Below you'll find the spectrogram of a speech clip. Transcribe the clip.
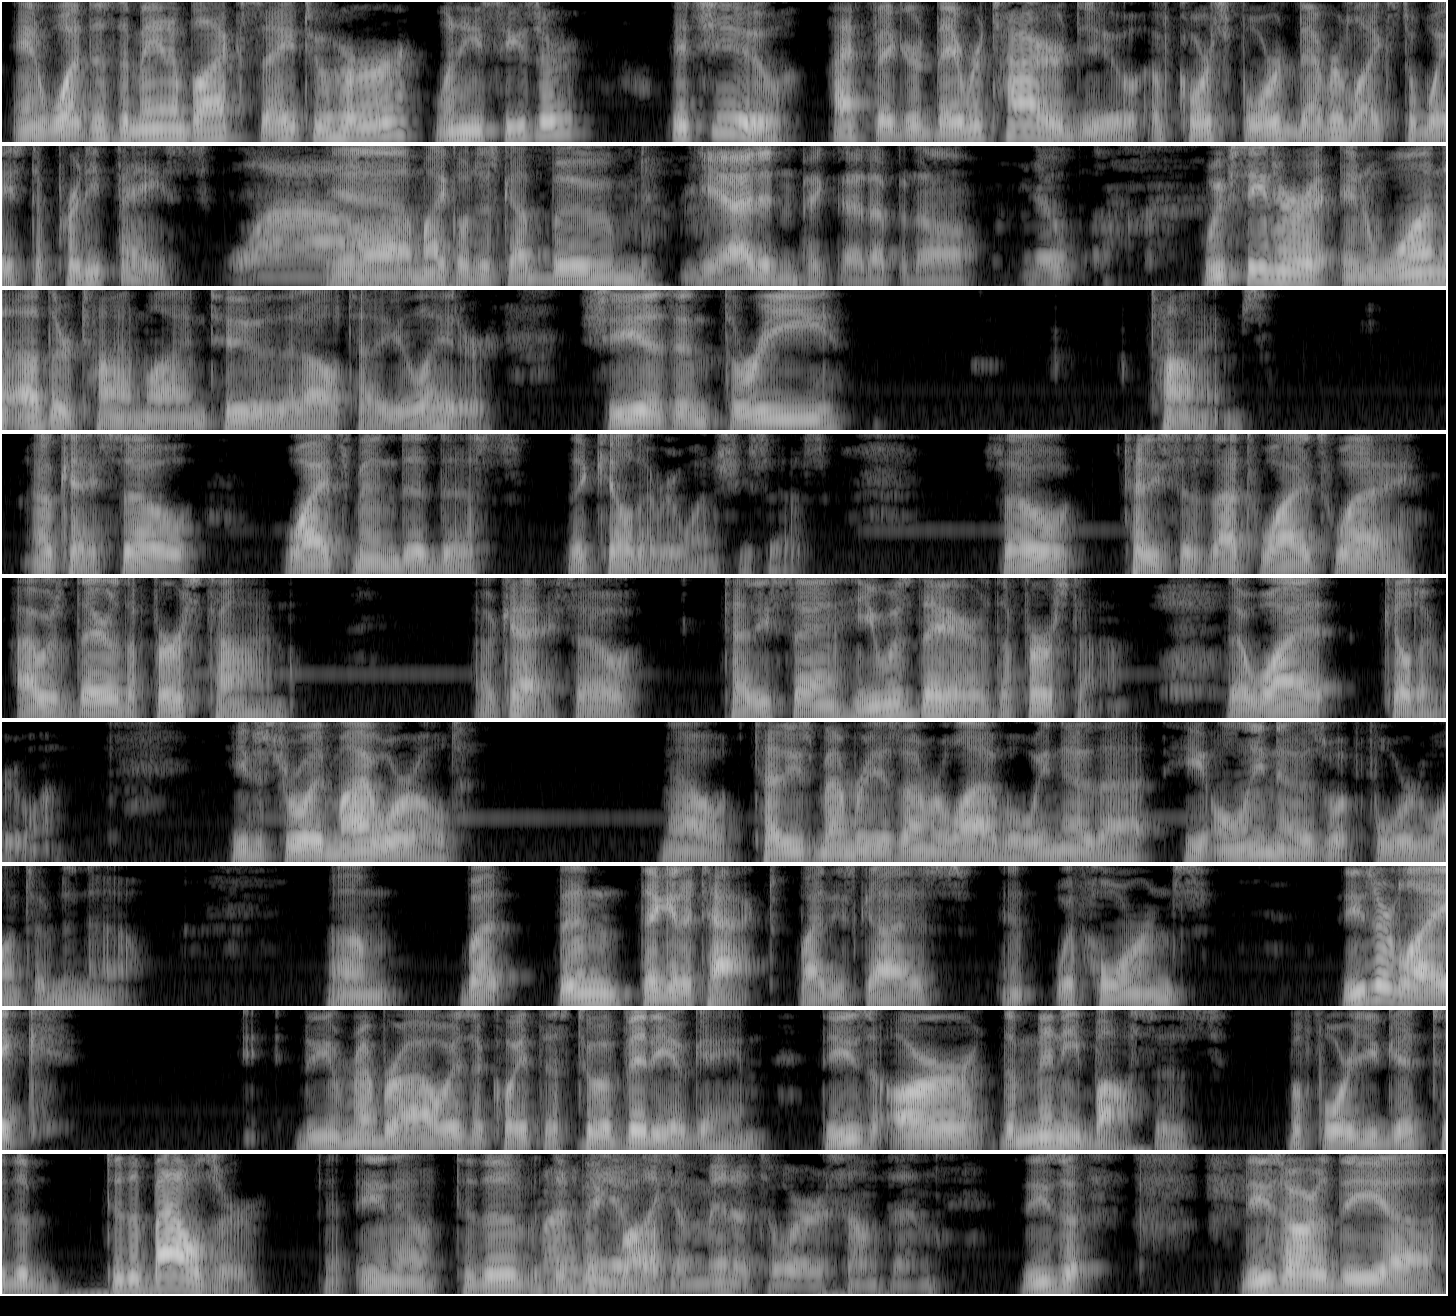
and what does the man in black say to her when he sees her? It's you. I figured they retired you. Of course, Ford never likes to waste a pretty face. Wow. Yeah, Michael just got boomed. Yeah, I didn't pick that up at all. Nope. We've seen her in one other timeline too that I'll tell you later. She is in three times. Okay, so Wyatt's men did this. They killed everyone, she says. So Teddy says, That's Wyatt's way. I was there the first time. Okay, so Teddy's saying he was there the first time that Wyatt killed everyone. He destroyed my world. Now, Teddy's memory is unreliable. We know that. He only knows what Ford wants him to know. Um, but then they get attacked by these guys with horns. These are like, do you remember? I always equate this to a video game. These are the mini bosses before you get to the to the Bowser. You know, to the the big boss. like a Minotaur or something. These are these are the uh,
